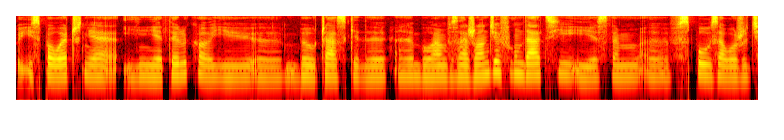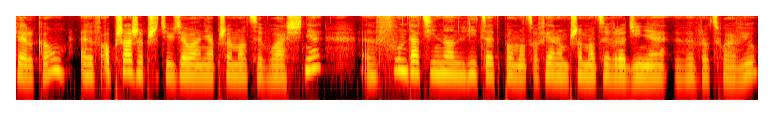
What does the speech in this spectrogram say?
i, i społecznie, i nie tylko. I e, był czas, kiedy e, byłam w zarządzie fundacji i jestem współzałożycielką w obszarze przeciwdziałania przemocy właśnie Fundacji Non-Licet Pomoc Ofiarom Przemocy w Rodzinie we Wrocławiu.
